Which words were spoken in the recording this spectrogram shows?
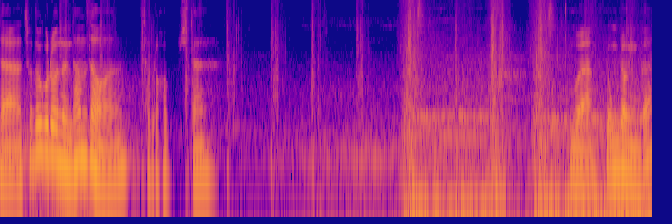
자 초독으로는 탐사원 잡으러 가봅시다 뭐야 용병인가?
